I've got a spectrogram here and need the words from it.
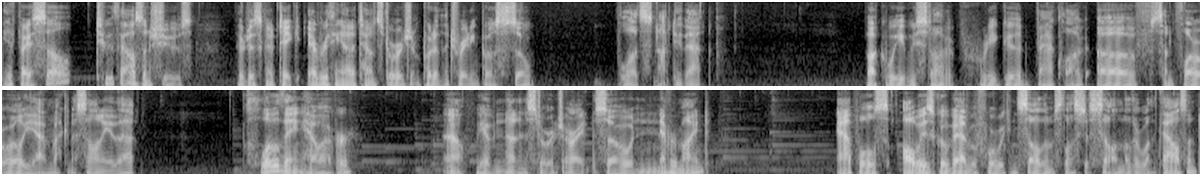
If I sell 2,000 shoes, they're just going to take everything out of town storage and put it in the trading post. So let's not do that. Buckwheat, we still have a pretty good backlog of sunflower oil. Yeah, I'm not going to sell any of that. Clothing, however. Oh, we have none in storage. All right, so never mind. Apples always go bad before we can sell them, so let's just sell another 1,000.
